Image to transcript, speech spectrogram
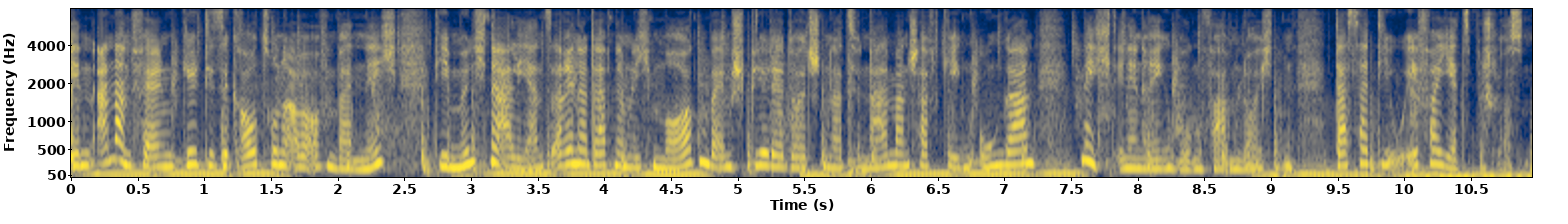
In anderen Fällen gilt diese Grauzone aber offenbar nicht. Die Münchner Allianz Arena darf nämlich morgen beim Spiel der deutschen Nationalmannschaft gegen Ungarn nicht in den Regenbogenfarben leuchten. Das hat die UEFA jetzt beschlossen.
